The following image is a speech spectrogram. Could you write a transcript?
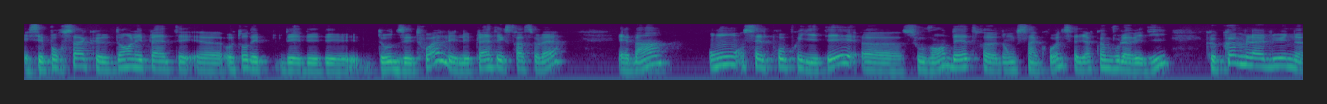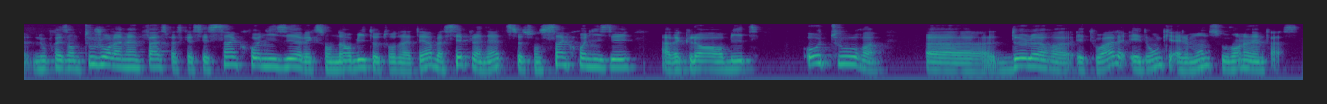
Et c'est pour ça que dans les planètes autour des, d'autres étoiles, les, les planètes extrasolaires, eh ben, ont cette propriété euh, souvent d'être euh, donc synchrone, c'est-à-dire comme vous l'avez dit, que comme la Lune nous présente toujours la même face parce qu'elle s'est synchronisée avec son orbite autour de la Terre, bah, ces planètes se sont synchronisées avec leur orbite autour euh, de leur étoile et donc elles montent souvent la même face.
